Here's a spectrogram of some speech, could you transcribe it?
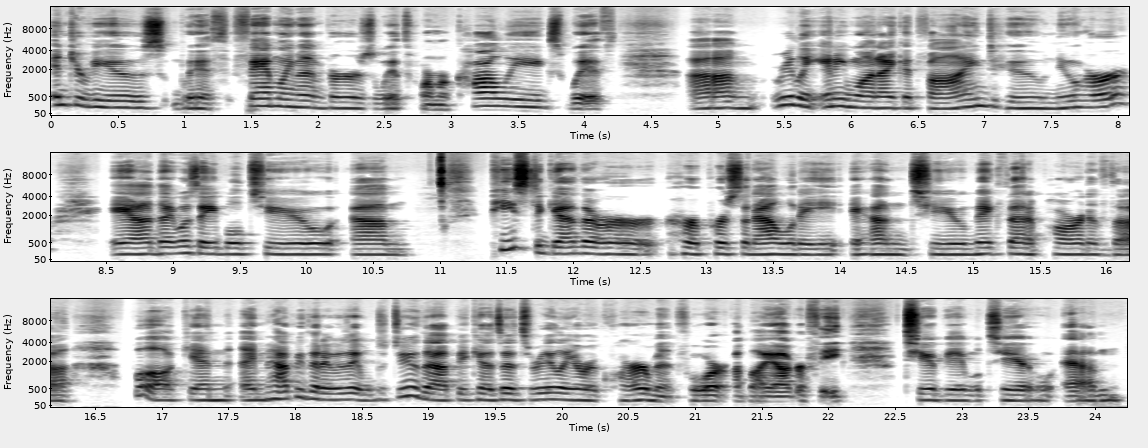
interviews with family members, with former colleagues, with um, really anyone I could find who knew her. And I was able to um, piece together her personality and to make that a part of the book. And I'm happy that I was able to do that because it's really a requirement for a biography to be able to um,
